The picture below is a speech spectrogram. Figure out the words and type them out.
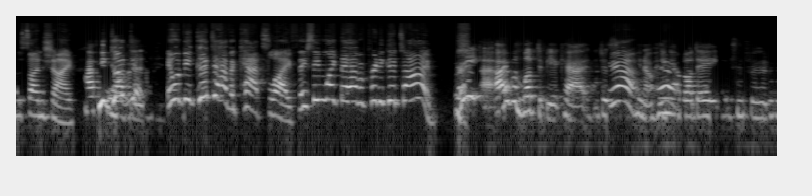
in the sunshine. Have Be to good to, it. it would be good to have a cat's life. They seem like they have a pretty good time. Right? I would love to be a cat. Just Yeah, you know, hang yeah. out all day, eat some food.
